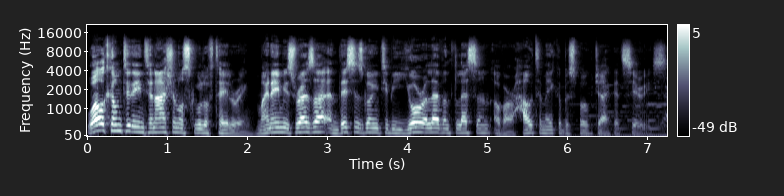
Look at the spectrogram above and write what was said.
Welcome to the International School of Tailoring. My name is Reza and this is going to be your 11th lesson of our How to Make a Bespoke Jacket series.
